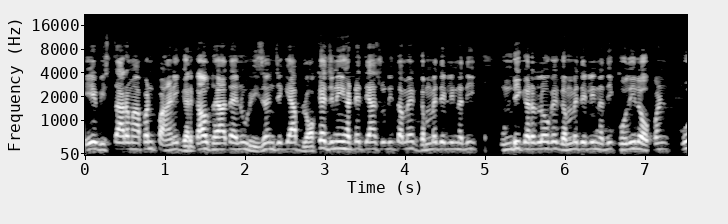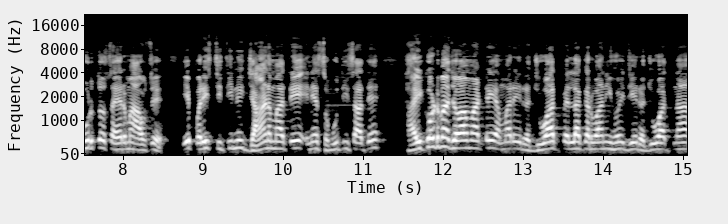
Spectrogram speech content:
એ વિસ્તારમાં પણ પાણી ગરકાવ થયા હતા. એનું રીઝન છે કે આ બ્લોકેજ નહીં હટે ત્યાં સુધી તમે ગમે તેટલી નદી ઊંડી કરી લો કે ગમે તેટલી નદી ખોદી લો, પણ પૂર તો શહેરમાં આવશે. એ પરિસ્થિતિની જાણ માટે એને સબૂતી સાથે હાઈકોર્ટમાં જવા માટે અમારે રજૂઆત પહેલાં કરવાની હોય. જે રજૂઆતના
